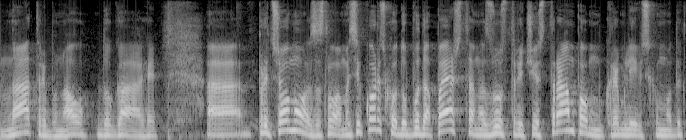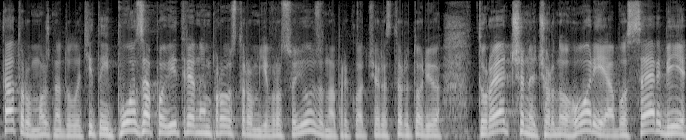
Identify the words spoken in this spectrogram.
на трибунал до Гааги. Е, При цьому, за словами Сікорського, до Будапешта на зустрічі з Трампом кремлівському диктатору можна долетіти і поза повітряним простором Євросоюзу, наприклад, через територію Туреччини, Чорногорії або Сербії.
